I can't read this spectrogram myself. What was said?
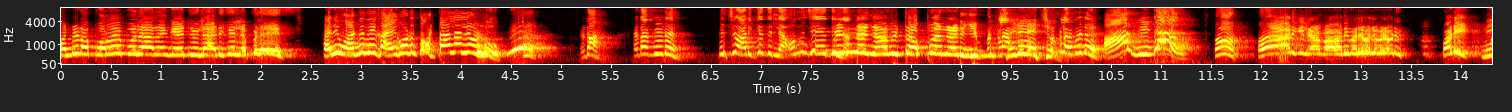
വണ്ടിയുടെ പുറകെ പോലെ ആരെയും കയറ്റൂല അടിക്കല്ലേ പ്ലീസ് അരി വണ്ടി നീ കൈ കൊണ്ട് തൊട്ടാലല്ലേ ഉള്ളൂ? എടാ എടാ വിട്. നിച്ചു അടിക്കത്തില്ല ഒന്നും ചെയ്യത്തില്ല പിന്നെ ഞാൻ വിട്ട് അപ്പ എന്നെ അടിക്കും മക്കളെ, വിട് ആ വിട് ആ ആ, അടിക്കില്ല വടി വടി വടി വടി വടി നീ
